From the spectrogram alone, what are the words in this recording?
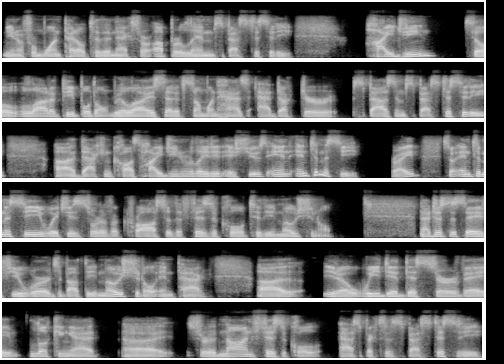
you know, from one pedal to the next, or upper limb spasticity. Hygiene. So a lot of people don't realize that if someone has adductor spasm spasticity, uh, that can cause hygiene-related issues and intimacy, right? So intimacy, which is sort of a cross of the physical to the emotional. Now, just to say a few words about the emotional impact, uh, you know, we did this survey looking at uh, sort of non-physical aspects of spasticity,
